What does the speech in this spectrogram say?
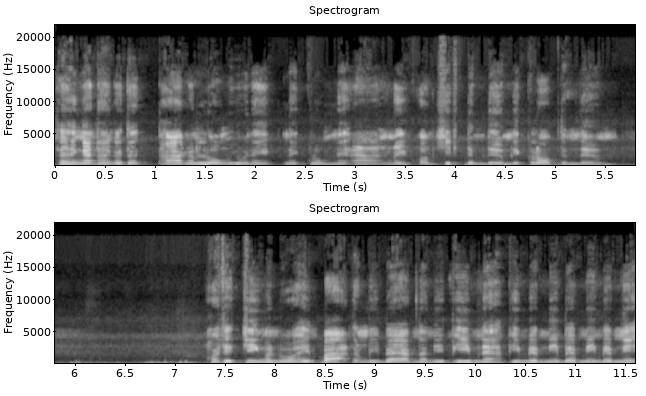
ถ้าอย่างนั้นท่านก็จะพากันหลงอยู่ในในกลุ่มในอ่างในความคิดเดิมๆในกรอบเดิมๆเพราะที่จริงมันบอกว่าเฮ้ยบะต้องมีแบบนะมีพิมพ์นะ พิมพ์แบบนี้แบบนี้แบบนี้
